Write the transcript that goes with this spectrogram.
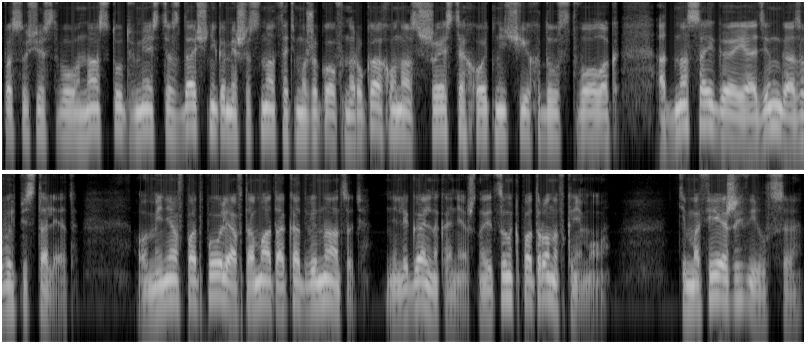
по существу, у нас тут вместе с дачниками 16 мужиков, на руках у нас шесть охотничьих двустволок, одна сайга и один газовый пистолет. У меня в подполе автомат АК-12, нелегально, конечно, и цинк патронов к нему». Тимофей оживился.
